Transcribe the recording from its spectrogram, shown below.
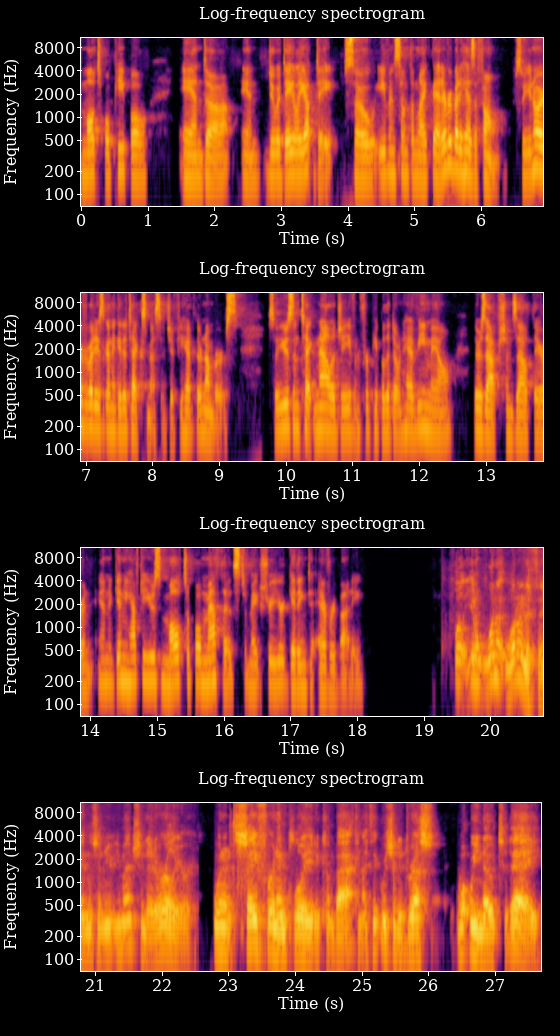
multiple people and uh, and do a daily update. So even something like that everybody has a phone so you know everybody's going to get a text message if you have their numbers. So using technology even for people that don't have email there's options out there and, and again you have to use multiple methods to make sure you're getting to everybody well you know one of, one of the things and you, you mentioned it earlier when it's safe for an employee to come back and i think we should address what we know today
